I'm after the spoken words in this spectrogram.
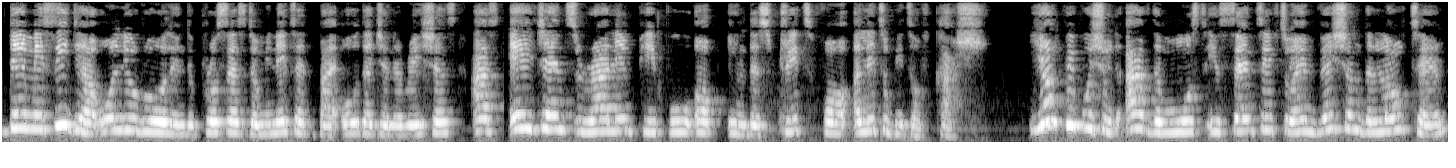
they may see their only role in the process dominated by older generations as agents rallying people up in the streets for a little bit of cash. Young people should have the most incentive to envision the long term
